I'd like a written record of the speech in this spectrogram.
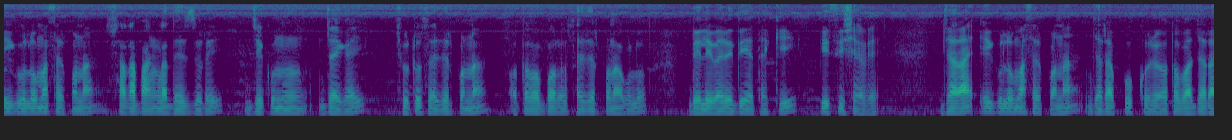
এইগুলো মাছের পোনা সারা বাংলাদেশ জুড়ে যে কোনো জায়গায় ছোট সাইজের পোনা অথবা বড় সাইজের পোনাগুলো ডেলিভারি দিয়ে থাকি পিস হিসাবে। যারা এইগুলো মাছের পোনা, যারা পুকুরে অথবা যারা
